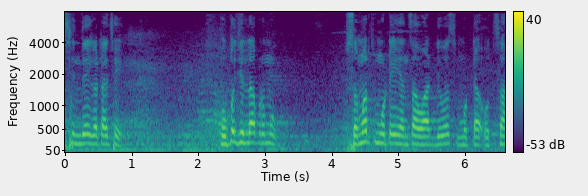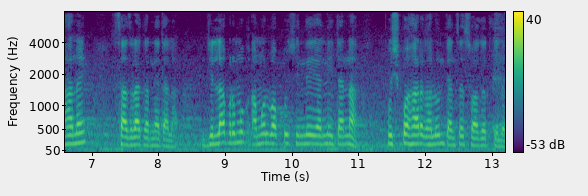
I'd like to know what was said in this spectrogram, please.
शिंदे गटाचे उपजिल्हाप्रमुख समर्थ मोटे यांचा वाढदिवस मोठ्या उत्साहाने साजरा करण्यात आला. जिल्हाप्रमुख अमोल बापू शिंदे यांनी त्यांना पुष्पहार घालून त्यांचं स्वागत केलं.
